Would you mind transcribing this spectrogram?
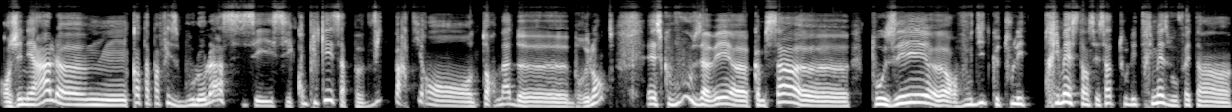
en général, euh, quand t'as pas fait ce boulot-là, c'est compliqué. Ça peut vite partir en tornade euh, brûlante. Est-ce que vous, vous avez euh, comme ça euh, posé Alors, vous dites que tous les trimestres, hein, c'est ça, tous les trimestres, vous faites un,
